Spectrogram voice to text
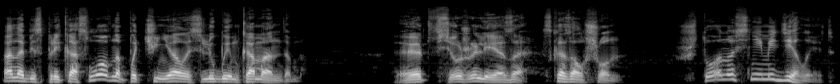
Она беспрекословно подчинялась любым командам. «Это все железо», — сказал Шон. «Что оно с ними делает?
